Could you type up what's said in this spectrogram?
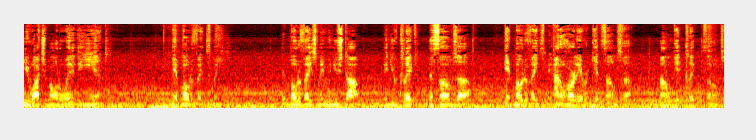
you watch them all the way to the end, it motivates me. It motivates me when you stop and you click the thumbs up. It motivates me. I don't hardly ever get thumbs up. I don't get click thumbs.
